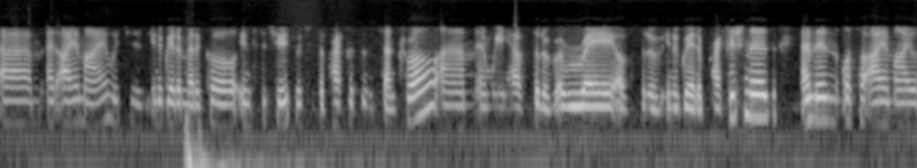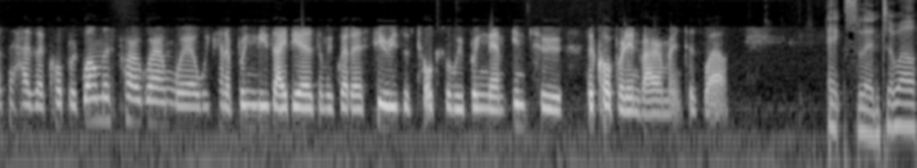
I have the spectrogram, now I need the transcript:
um, at IMI, which is Integrated Medical Institute, which is a practice in Central, um, and we have sort of an array of sort of integrated practitioners. And then also IMI also has a corporate wellness program where we kind of bring these ideas, and we've got a series of talks where we bring them into the corporate environment as well. Excellent. Well,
